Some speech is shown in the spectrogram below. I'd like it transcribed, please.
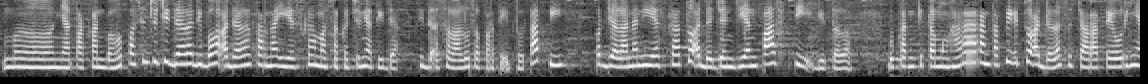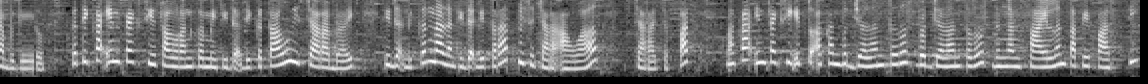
menyatakan bahwa pasien cuci darah di bawah adalah karena ISK masa kecilnya tidak, tidak selalu seperti itu. Tapi perjalanan ISK itu ada janjian pasti gitu loh. Bukan kita mengharapkan, tapi itu adalah secara teorinya begitu. Ketika infeksi saluran kemih tidak diketahui secara baik, tidak dikenal dan tidak diterapi secara awal, secara cepat, maka infeksi itu akan berjalan terus, berjalan terus dengan silent tapi pasti.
